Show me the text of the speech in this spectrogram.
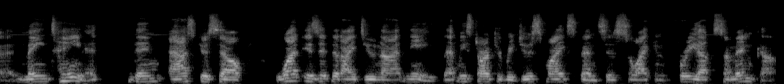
uh, maintain it, then ask yourself, what is it that I do not need? Let me start to reduce my expenses so I can free up some income.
